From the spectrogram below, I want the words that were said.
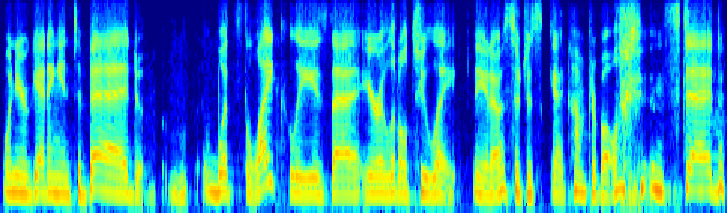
when you're getting into bed what's likely is that you're a little too late you know so just get comfortable. Instead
